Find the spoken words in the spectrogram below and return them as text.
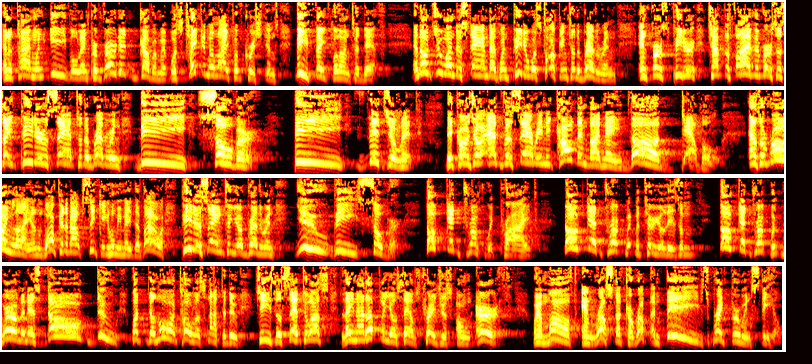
and a time when evil and perverted government was taking the life of Christians. Be faithful unto death. And don't you understand that when Peter was talking to the brethren in first Peter chapter five and verses eight, Peter said to the brethren, be sober, be vigilant because your adversary, and he called him by name, the devil, as a roaring lion walking about seeking whom he may devour. Peter saying to your brethren, you be sober. Don't get drunk with pride. Don't get drunk with materialism. Don't get drunk with worldliness. Don't do what the Lord told us not to do. Jesus said to us, lay not up for yourselves treasures on earth where moth and rust are corrupt and thieves break through and steal.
